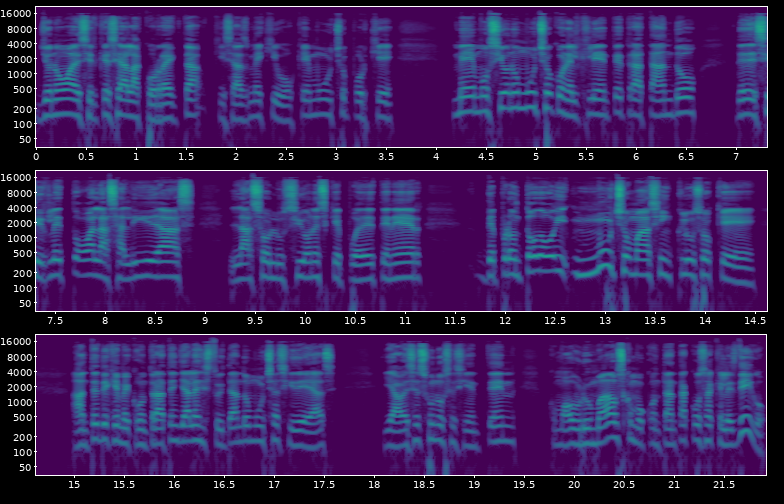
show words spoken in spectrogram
Yo no voy a decir que sea la correcta, quizás me equivoqué mucho porque me emociono mucho con el cliente tratando de decirle todas las salidas, las soluciones que puede tener. De pronto doy mucho más incluso que antes de que me contraten ya les estoy dando muchas ideas y a veces uno se sienten como abrumados como con tanta cosa que les digo.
